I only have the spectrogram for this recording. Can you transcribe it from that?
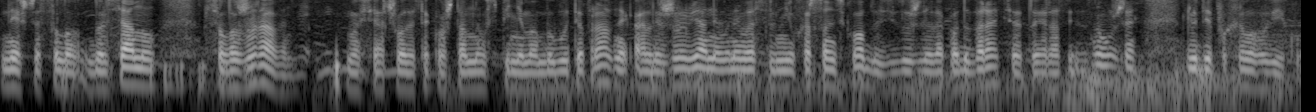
нижче село Дольсяну, село Журавин. Ми освячували також там на Успіння мав би бути праздник, але журав'яни вони виселені в Херсонську область, дуже далеко добиратися той раз. І знову вже люди похилого віку.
